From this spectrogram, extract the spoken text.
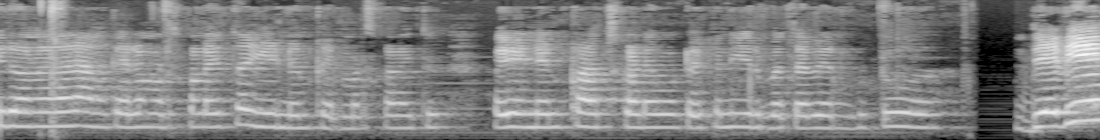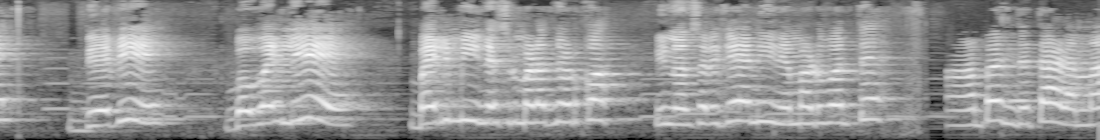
ಇರೋನ ನನ್ನ ಕೈಲಿ ಮಾಡಿಸ್ಕೊಂಡಾಯ್ತು ಎಣ್ಣೆನ ಕೈ ಮಾಡಿಸ್ಕೊಂಡಾಯ್ತು? ಎಣ್ಣೆನ ಕಾಚ್ಕೊಂಡೆ ಬಿಟ್ಟೈತೆ ನೀರು ಬರ್ತವೆ ಅಂದ್ಬಿಟ್ಟು. ದೇವಿ ದೇವಿ ಬವೈಲಿ ಬೈಲಿ ಮೀನ್ ಹೆಸರು ಮಾಡೋದು ನೋಡ್ಕೊ ಇನ್ನೊಂದ್ಸರಿಗೆ ನೀನೇ ಮಾಡುವಂತೆ. ಹಾಂ, ಬಂದೆ ತಾಳಮ್ಮ.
